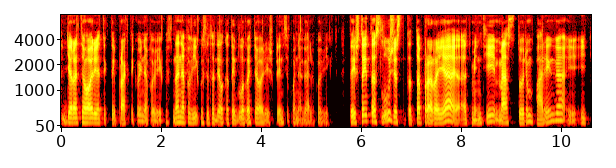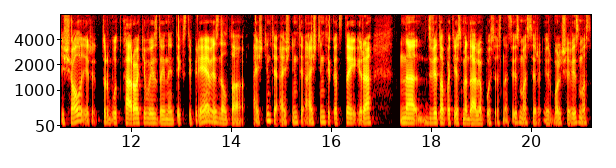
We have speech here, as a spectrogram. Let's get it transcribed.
gera teorija, tik tai praktikoje nepavykus. Na, nepavykusi todėl, kad tai bloga teorija iš principo negali pavykti. Tai štai tas lūžis, ta, ta praraja atminti, mes turim pareigą iki šiol ir turbūt karo akivaizdu jinai tik stiprėja, vis dėlto aiškinti, aiškinti, aiškinti, kad tai yra na, dvi to paties medalio pusės - nacizmas ir, ir bolševizmas,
